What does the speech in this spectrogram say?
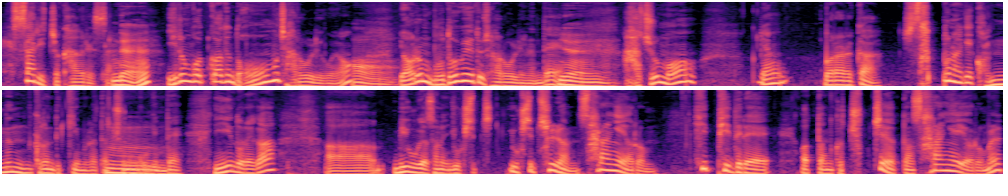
햇살 있죠 가을 햇살. 네. 이런 것과도 너무 잘 어울리고요. 어. 여름 무더위에도 잘 어울리는데 예. 아주 뭐 그냥 뭐랄까 사뿐하게 걷는 그런 느낌을 갖다 주는 음. 곡인데 이 노래가 어, 미국에서는 60, 67년 사랑의 여름 히피들의 어떤 그 축제였던 사랑의 여름을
